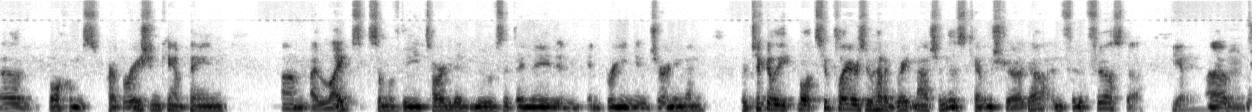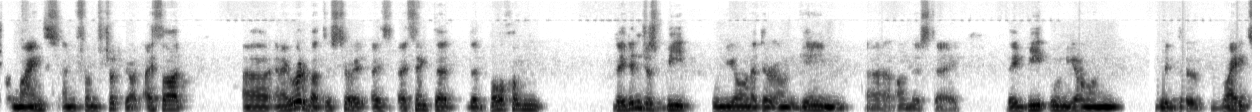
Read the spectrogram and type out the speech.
uh, Bochum's preparation campaign. Um, I liked some of the targeted moves that they made in, in bringing in journeymen, particularly, well, two players who had a great match in this, Kevin Stöger and Philipp Förster. Yeah. mm-hmm. From Mainz and from Stuttgart. I thought, uh, and I wrote about this too, I, I, I think that, that Bochum they didn't just beat Union at their own game uh, on this day. They beat Union with the right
